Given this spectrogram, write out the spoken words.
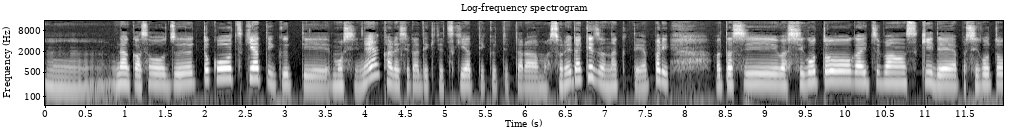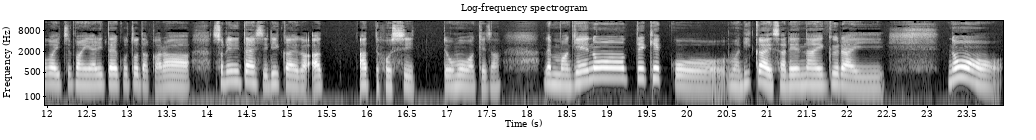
うん、なんかそうずっとこう付き合っていくって、もしね、彼氏ができて付き合っていくって言ったら、まあそれだけじゃなくて、やっぱり私は仕事が一番好きで、やっぱ仕事が一番やりたいことだから、それに対して理解がああってほしいっって思うわけじゃん。でもまあ芸能って結構、まあ、理解されないぐらいの、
